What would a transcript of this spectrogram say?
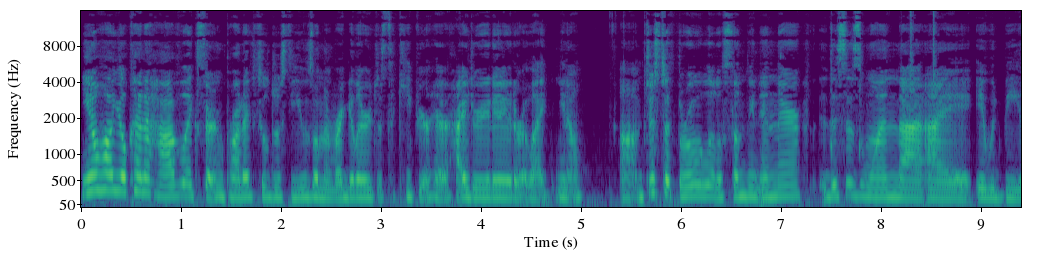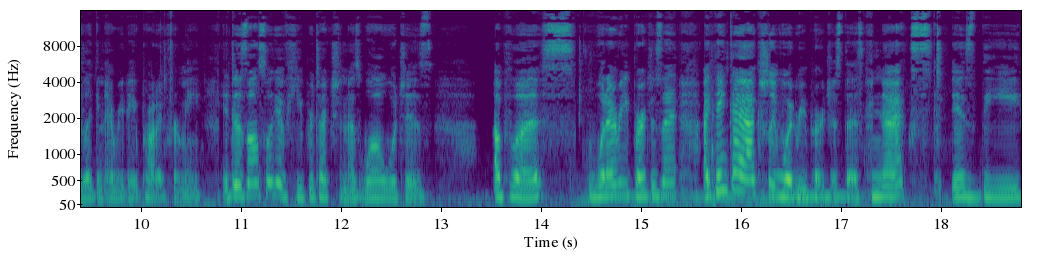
you know how you'll kind of have like certain products you'll just use on the regular just to keep your hair hydrated or like you know um, just to throw a little something in there. This is one that I, it would be like an everyday product for me. It does also give heat protection as well, which is a plus. Whatever you purchase it, I think I actually would repurchase this. Next is the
